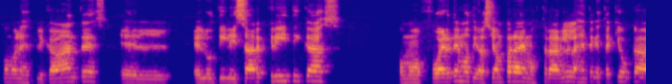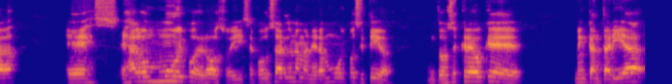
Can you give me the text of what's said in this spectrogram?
como les explicaba antes, el, el utilizar críticas como fuerte motivación para demostrarle a la gente que está equivocada es, es algo muy poderoso y se puede usar de una manera muy positiva. Entonces creo que me encantaría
